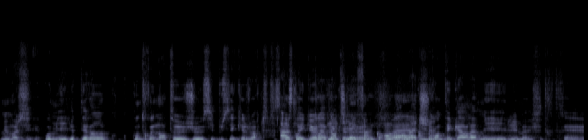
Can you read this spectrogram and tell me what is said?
mais moi, j'ai- au milieu de terrain, contre Nantes, euh, je sais plus c'est quel joueur qui, qui se ah, casse la contre, gueule avec Nantes, il avait euh, fait un grand ouais, grand un match. grand écart là, mais lui, il m'avait fait très très.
